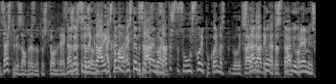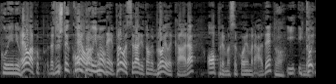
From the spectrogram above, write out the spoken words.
Zašto je bezobrazno to što on rekao? Znaš da zašto se je bezobrazno? lekari Aj stavimo- kva- aj stavimo to u Zašto? timeline. Zato što su uslovi po kojima lekari Stavi rade to- katastrofa. stavi u vremensku liniju. Evo ako, znači, Zato što je Kon evo prvo ako, imao- Ne, prvo se radi o tome broj lekara, oprema sa kojom rade Da, i, i da, to, to,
